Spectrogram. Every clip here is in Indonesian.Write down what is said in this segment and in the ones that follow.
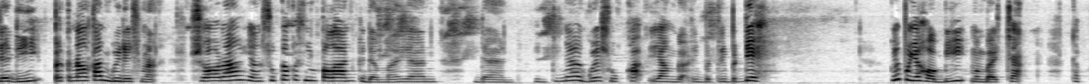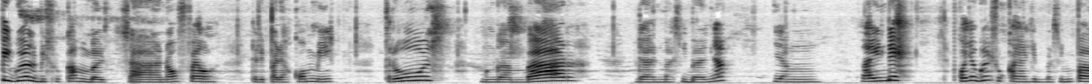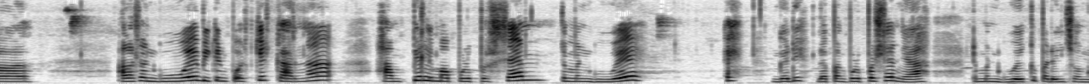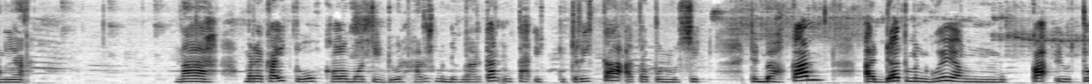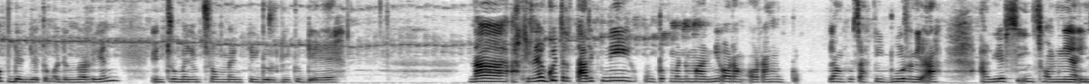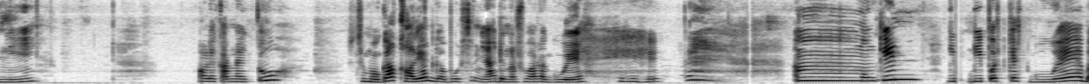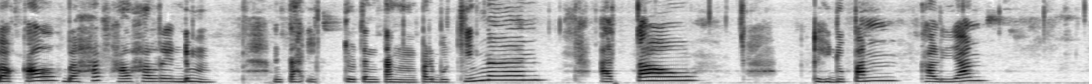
Jadi, perkenalkan gue Desma, seorang yang suka kesimpelan, kedamaian, dan intinya gue suka yang gak ribet-ribet deh. Gue punya hobi membaca, tapi gue lebih suka membaca novel daripada komik. Terus, menggambar, dan masih banyak yang lain deh. Pokoknya gue suka yang simpel-simpel. Alasan gue bikin podcast karena hampir 50% temen gue eh enggak deh 80% ya temen gue itu pada insomnia Nah, mereka itu kalau mau tidur harus mendengarkan entah itu cerita ataupun musik. Dan bahkan ada temen gue yang buka YouTube dan dia tuh ngedengerin instrumen-instrumen tidur gitu deh. Nah, akhirnya gue tertarik nih untuk menemani orang-orang untuk yang susah tidur ya, alias si insomnia ini. Oleh karena itu, semoga kalian gak bosen ya dengar suara gue. um, mungkin di, di podcast gue bakal bahas hal-hal random. Entah itu tentang perbucinan atau kehidupan kalian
